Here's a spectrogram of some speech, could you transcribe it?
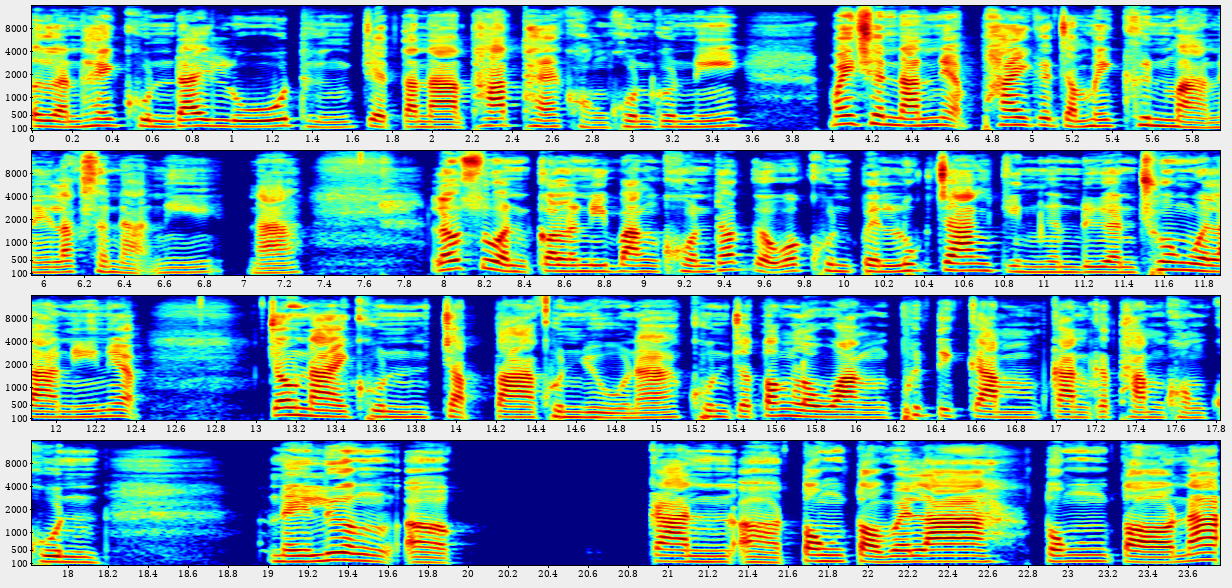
เตือนให้คุณได้รู้ถึงเจตนาท่าแท้ของคนคนนี้ ไม่เช่นนั้นเนี่ยไพ่ก็จะไม่ขึ้นมาในลักษณะนี้นะ แล้วส่วนกรณีบางคนถ้าเกิดว่าคุณเป็นลูกจ้างกินเงินเดือน ช่วงเวลานี้เนี่ย เจ้านายคุณจับตาคุณอยู่นะ คุณจะต้องระวังพฤติกรรมการกระทำของคุณ ในเรื่องออการตรงต่อเวลาตรงต่อหน้า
